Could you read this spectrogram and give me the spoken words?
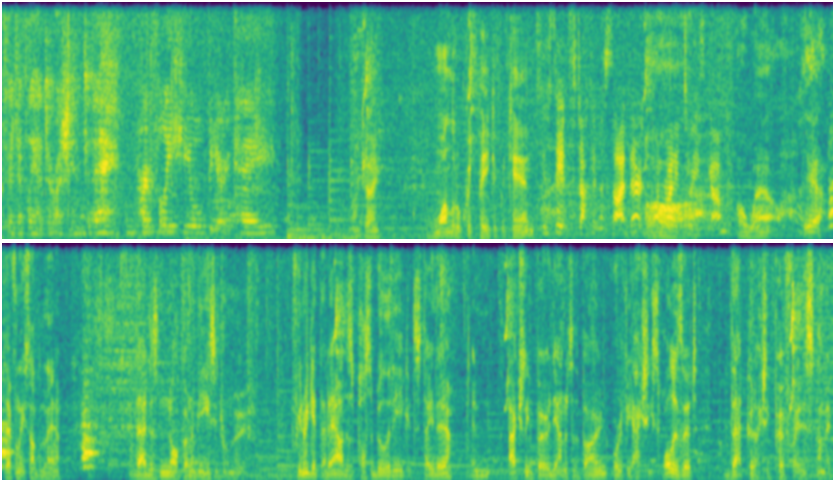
So I definitely had to rush in today. Hopefully he'll be okay. Okay. One little quick peek if we can. You can see it's stuck in the side there. It's gone right into his gum. Oh, wow. Yeah, definitely something there. That is not going to be easy to remove. If you're going to get that out, there's a possibility it could stay there and actually burn down into the bone, or if he actually swallows it, that could actually perforate his stomach.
